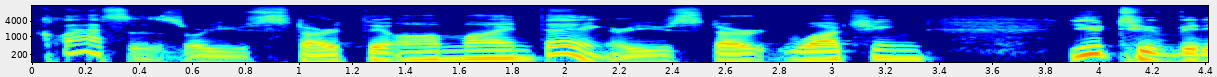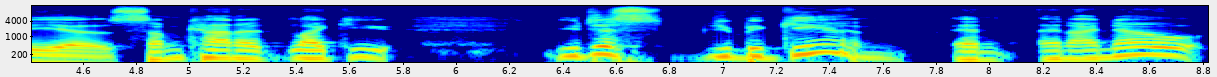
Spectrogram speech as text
classes or you start the online thing or you start watching youtube videos some kind of like you you just you begin and and i know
